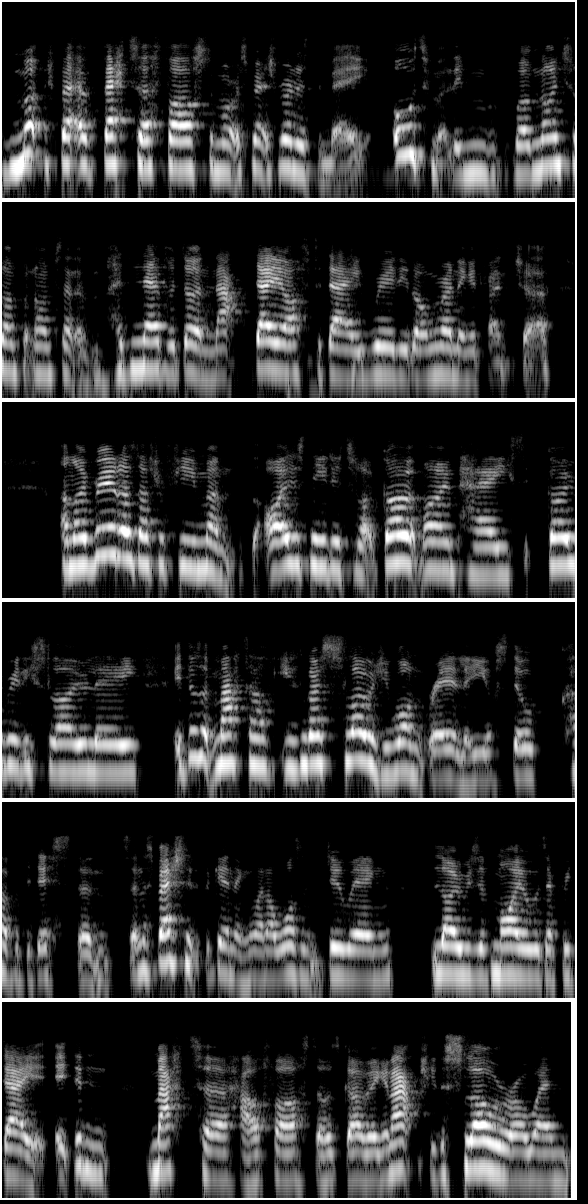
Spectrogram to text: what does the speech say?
much better, better, faster, more experienced runners than me, ultimately, well, 99.9% of them had never done that day after day, really long running adventure. And I realized after a few months that I just needed to like go at my own pace, go really slowly. It doesn't matter. You can go as slow as you want, really. You'll still cover the distance. And especially at the beginning when I wasn't doing loads of miles every day, it, it didn't matter how fast I was going. And actually, the slower I went,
